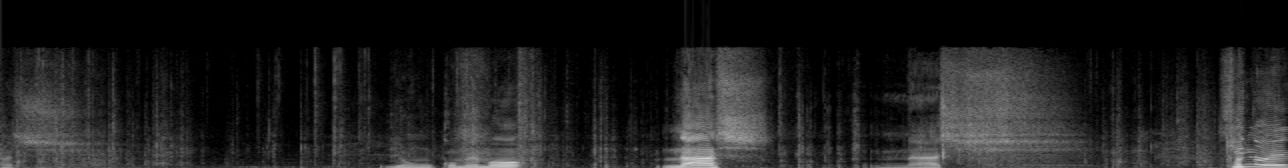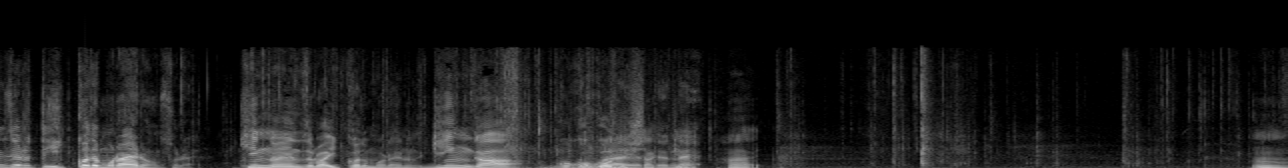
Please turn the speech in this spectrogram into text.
なし。4個目も、なし。なし。金のエンゼルって1個でもらえるん？それ。金のエンゼルは1個でもらえるんです。銀が5五個個でしたっけ？ねはい。うん。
